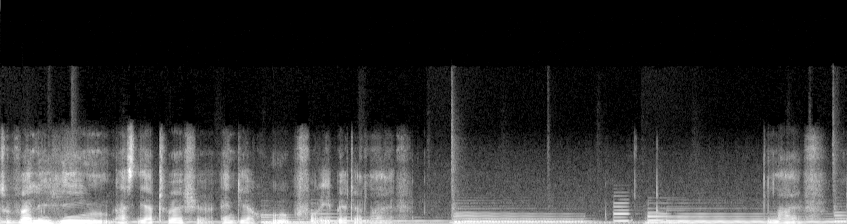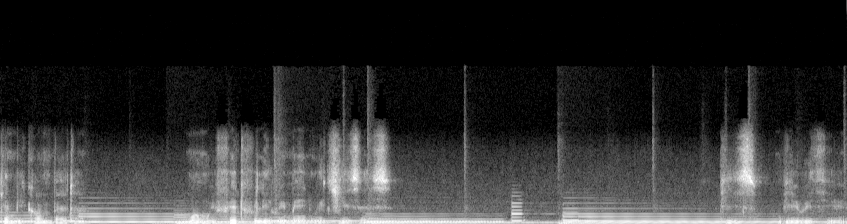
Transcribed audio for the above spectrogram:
to value Him as their treasure and their hope for a better life. Life can become better when we faithfully remain with Jesus. Peace be with you.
